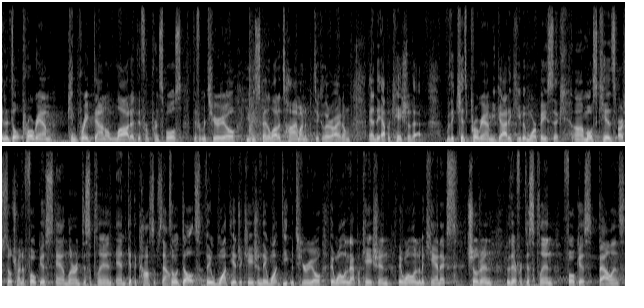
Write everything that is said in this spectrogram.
An adult program can break down a lot of different principles, different material. You can spend a lot of time on a particular item and the application of that. With a kids program, you gotta keep it more basic. Uh, most kids are still trying to focus and learn discipline and get the concepts down. So adults, they want the education, they want deep material, they want to learn application, they want to learn the mechanics. Children, they're there for discipline, focus, balance,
